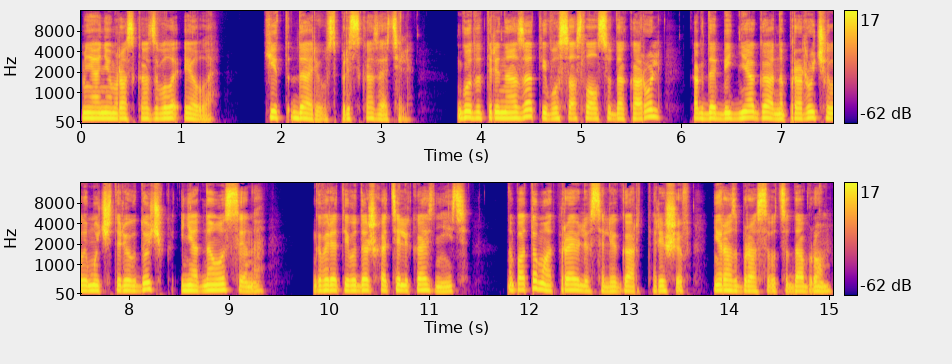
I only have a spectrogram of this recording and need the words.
Мне о нем рассказывала Элла. Кит Дариус, предсказатель. Года три назад его сослал сюда король, когда бедняга напророчил ему четырех дочек и ни одного сына. Говорят, его даже хотели казнить. Но потом отправили в Солигард, решив не разбрасываться добром.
